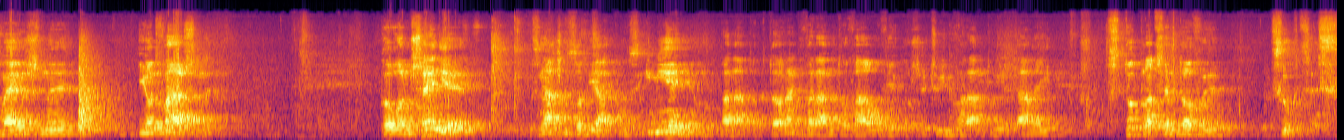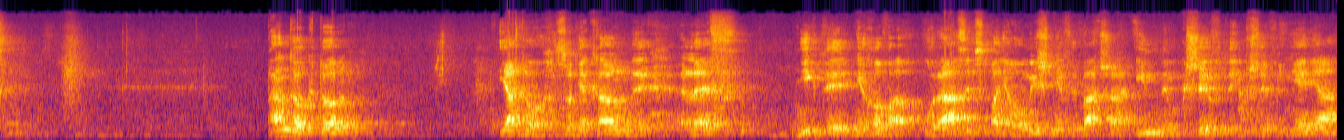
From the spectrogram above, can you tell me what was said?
mężny i odważny. Połączenie znaku zodiaku z imieniem pana doktora gwarantowało w jego życiu i gwarantuje dalej stuprocentowy sukces. Pan doktor jako zodiakalny lew nigdy nie chowa urazy, wspaniałomyślnie wybacza innym krzywdy i przewinienia,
